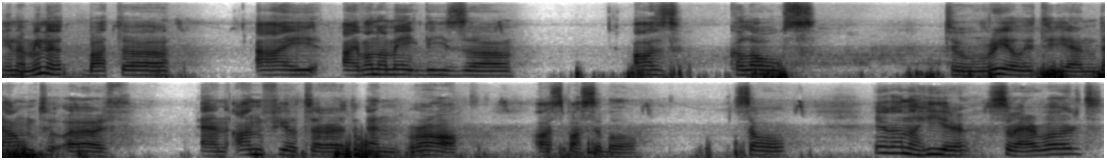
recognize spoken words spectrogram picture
in a minute, but uh, I I wanna make these as close to reality and down to earth and unfiltered and raw as possible. So you're gonna hear swear words,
